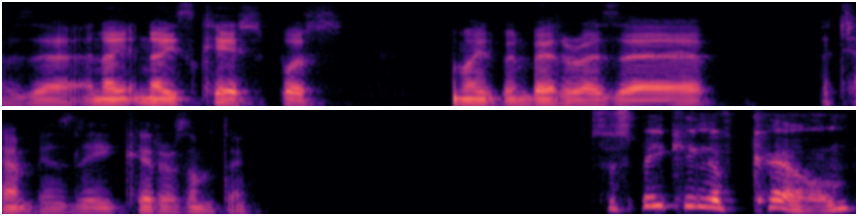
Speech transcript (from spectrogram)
It was a, a ni- nice kit, but it might have been better as a a Champions League kit or something. So speaking of Köln,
